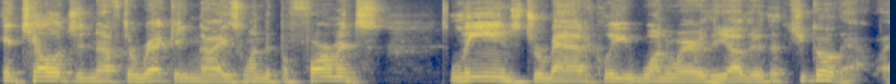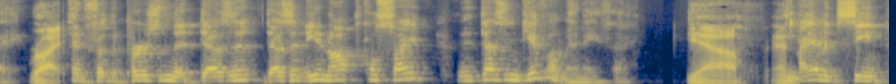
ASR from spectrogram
intelligent enough to recognize when the performance leans dramatically one way or the other that you go that way. Right. And for the person that doesn't doesn't need an optical sight, it doesn't give them anything. Yeah, and I haven't seen,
